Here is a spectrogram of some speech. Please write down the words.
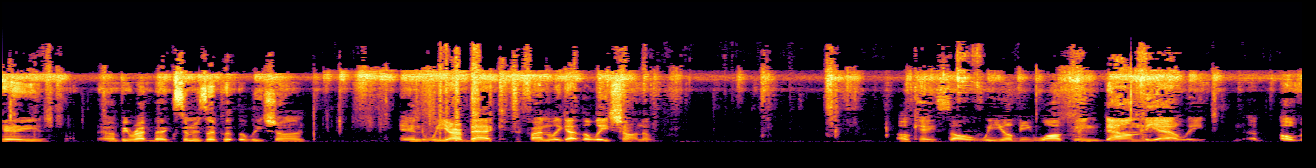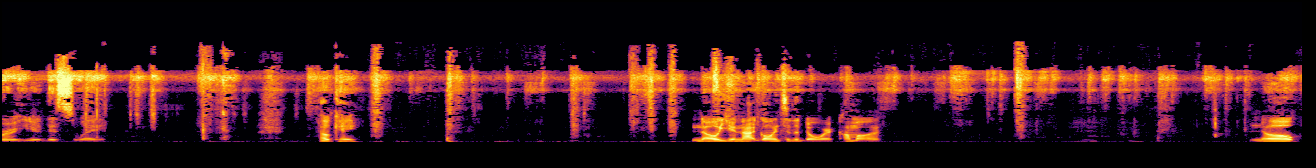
Okay, I'll be right back as soon as I put the leash on. And we are back. I finally got the leash on him. Okay, so we'll be walking down the alley uh, over here this way. Okay. No, you're not going to the door. Come on. Nope.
